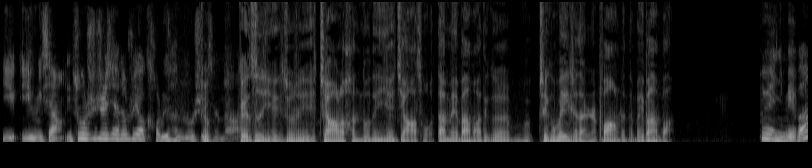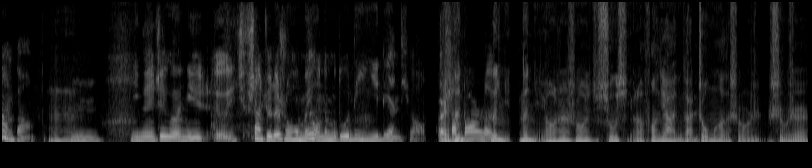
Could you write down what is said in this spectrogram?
影影响你做事之前都是要考虑很多事情的，给自己就是也加了很多的一些枷锁，但没办法，这个这个位置在那放着呢，没办法。对你没办法，嗯嗯，因为这个你呃上学的时候没有那么多利益链条，上班了，那你那你要是说休息了放假，你赶周末的时候是不是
